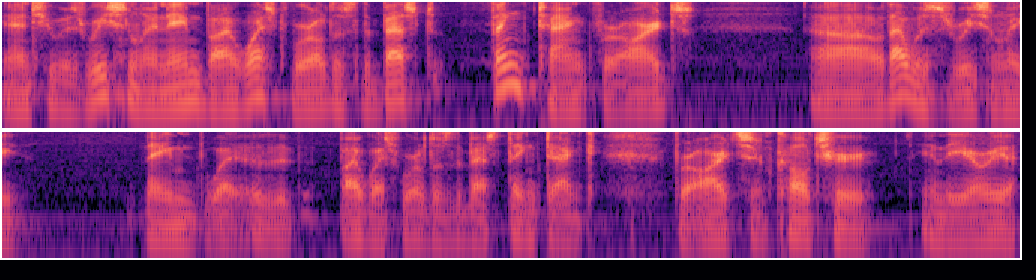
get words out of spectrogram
And she was recently named by Westworld as the best think tank for arts. Uh, that was recently named by Westworld as the best think tank for arts and culture in the area.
